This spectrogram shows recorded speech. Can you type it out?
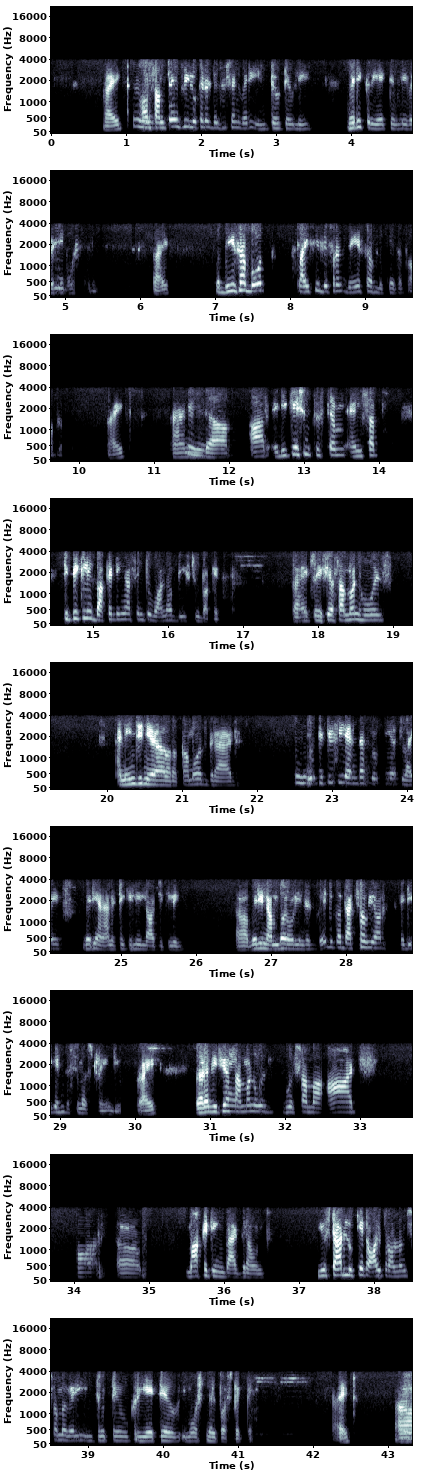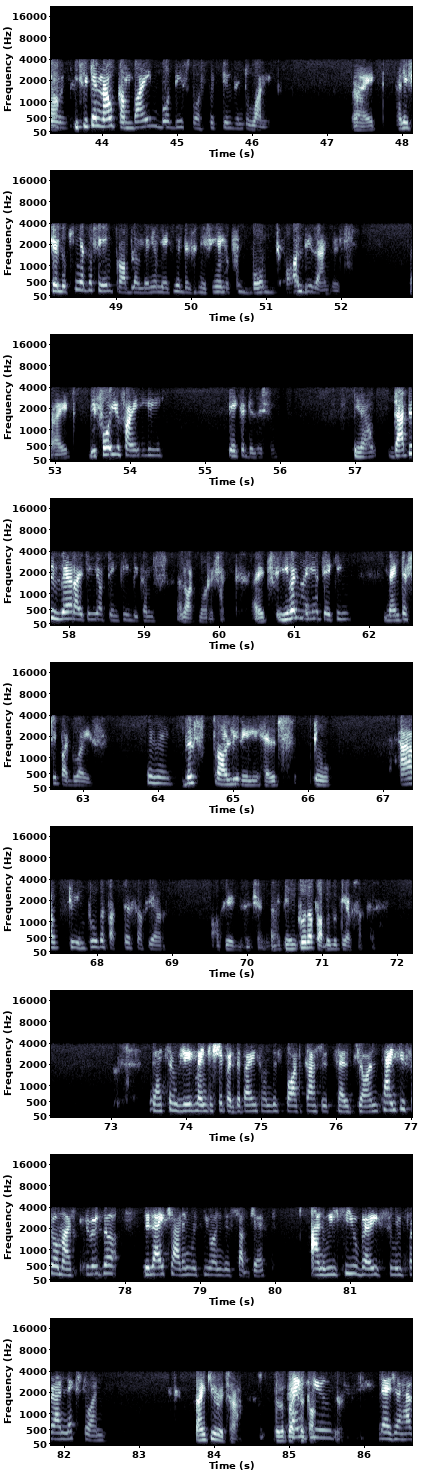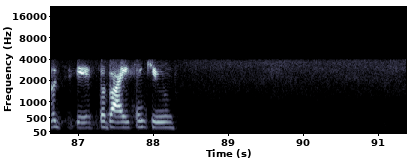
right? Mm-hmm. Or sometimes we look at a decision very intuitively, very creatively, very emotionally, right? So these are both slightly different ways of looking at the problem, right? And mm-hmm. uh, our education system ends up typically bucketing us into one of these two buckets, right? So if you're someone who is an engineer or a commerce grad, mm-hmm. you typically end up looking at life very analytically, logically, uh, very number-oriented way because that's how your education system has trained you, right? Whereas if you're right. someone who's, who's from a arts or uh, marketing background, you start looking at all problems from a very intuitive, creative, emotional perspective, right? Uh, mm. If you can now combine both these perspectives into one, right? And if you're looking at the same problem when you're making a decision, if you look at both all these angles, right, before you finally take a decision, you know, that is where I think your thinking becomes a lot more effective, right? So even when you're taking mentorship advice, mm-hmm. this probably really helps to have to improve the success of your of your decision, right? To improve the probability of success. That's some great mentorship advice on this podcast itself, John. Thank you so much. It was a delight chatting with you on this subject, and we'll see you very soon for our next one. Thank you, Richa. It was a pleasure. Thank you. you. Pleasure. Have a good day. Bye bye. Thank you.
